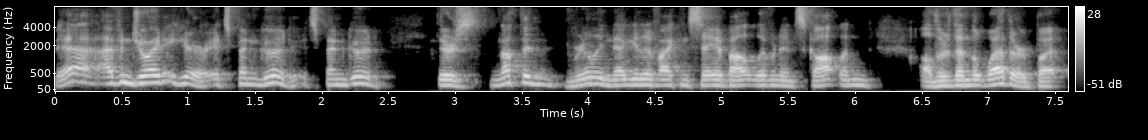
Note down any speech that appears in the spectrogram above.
Yeah, I've enjoyed it here. It's been good. It's been good. There's nothing really negative I can say about living in Scotland other than the weather, but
